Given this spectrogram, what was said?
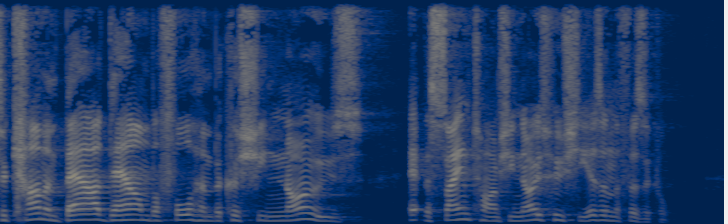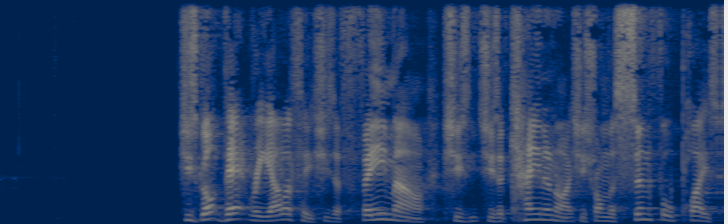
To come and bow down before him because she knows, at the same time, she knows who she is in the physical. She's got that reality. She's a female. She's, she's a Canaanite. She's from the sinful place.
